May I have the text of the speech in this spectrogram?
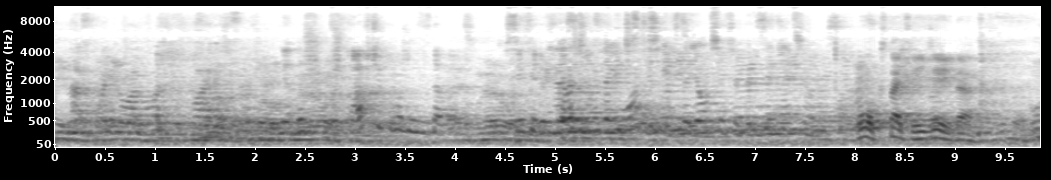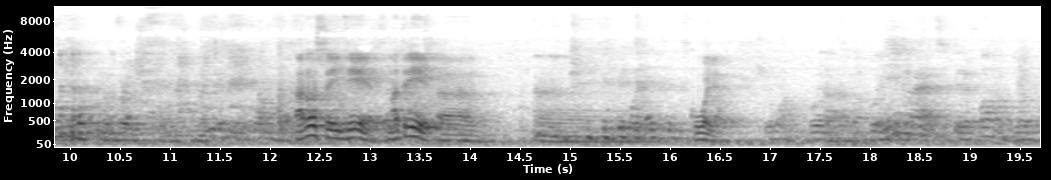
Насколько возможно избавиться? Нет, ну шкафчик можно сдавать. Все телефоны. Короче, металлический не сдаем все все перед занятием. О, кстати, идея, да. Хорошая идея. Смотри, э, э, Коля. Мне не нравится телефон в йоге.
